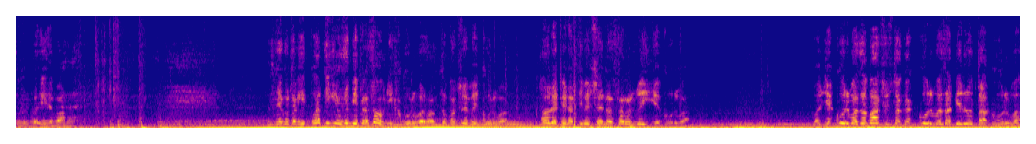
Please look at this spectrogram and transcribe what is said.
Kurwa jebane. Z niego taki płatnik jak sobie pracownik, kurwa. Zobaczymy, kurwa. To lepiej na tym jeszcze na starą wyjdzie, kurwa. Będzie kurwa zobaczysz tak jak kurwa zabieruta, kurwa.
